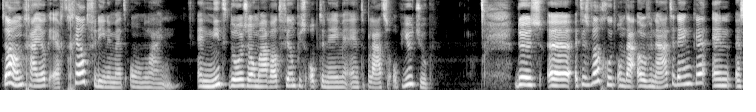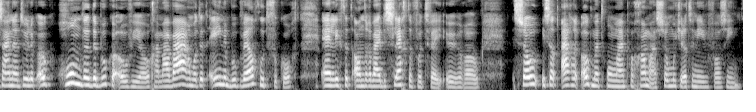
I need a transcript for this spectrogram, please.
dan ga je ook echt geld verdienen met online. En niet door zomaar wat filmpjes op te nemen en te plaatsen op YouTube. Dus uh, het is wel goed om daarover na te denken. En er zijn natuurlijk ook honderden boeken over yoga. Maar waarom wordt het ene boek wel goed verkocht en ligt het andere bij de slechte voor 2 euro? Zo is dat eigenlijk ook met online programma's. Zo moet je dat in ieder geval zien.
